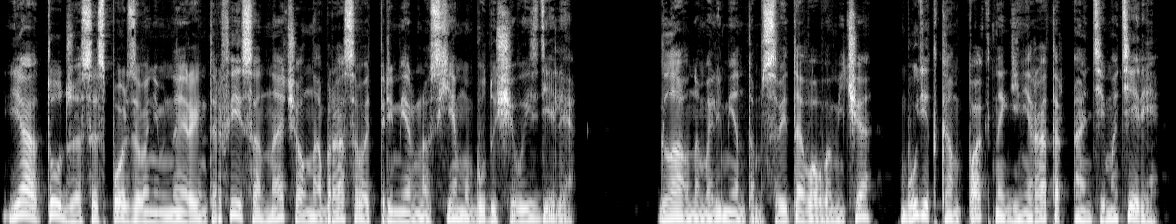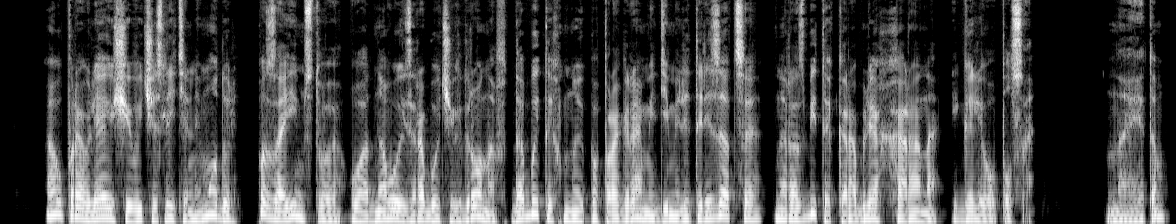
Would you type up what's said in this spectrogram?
Я тут же с использованием нейроинтерфейса начал набрасывать примерную схему будущего изделия. Главным элементом светового меча будет компактный генератор антиматерии, а управляющий вычислительный модуль позаимствую у одного из рабочих дронов, добытых мной по программе демилитаризация на разбитых кораблях Харана и Галиополса. На этом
